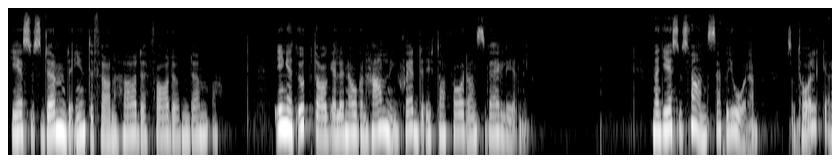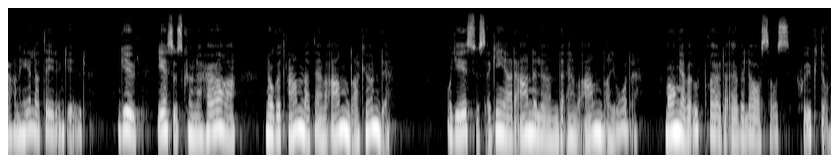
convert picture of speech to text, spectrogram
Jesus dömde inte förrän han hörde Fadern döma. Inget uppdrag eller någon handling skedde utan Faderns vägledning. När Jesus fanns här på jorden så tolkade han hela tiden Gud. Gud, Jesus kunde höra något annat än vad andra kunde. Och Jesus agerade annorlunda än vad andra gjorde. Många var upprörda över Lazarus sjukdom,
